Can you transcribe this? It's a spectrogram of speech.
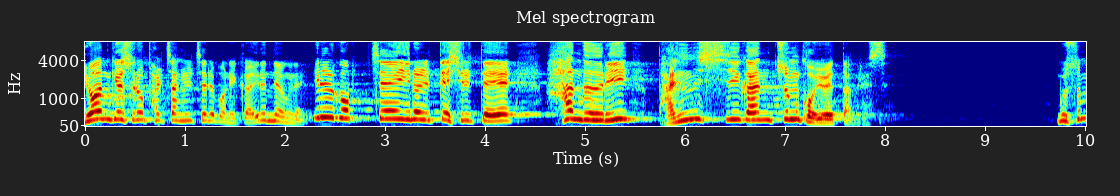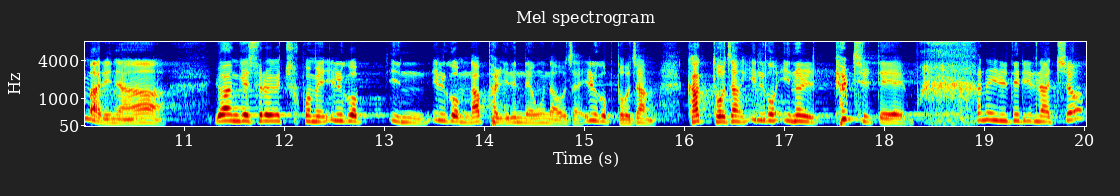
요한계시록 8장 1절에 보니까 이런 내용이네요. 일곱째 인을 떼실 때에 하늘이 반 시간쯤 고요했다 그랬어요. 무슨 말이냐? 요한계시록에 쭉 보면 일곱 인, 일곱 나팔 이런 내용 나오자. 일곱 도장, 각 도장 일곱 인을 펼칠 때에 많은 일들이 일어났죠.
